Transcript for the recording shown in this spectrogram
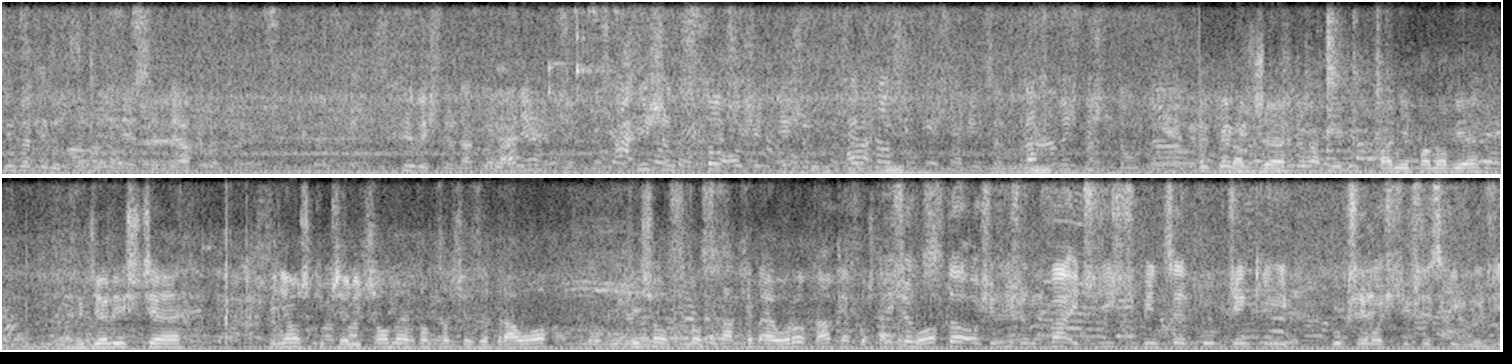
Sylwia, ty wyślesz, nie? Jest Sylwia? Ty wyślesz na kolanie? 1182 i 35 centów. Tak, weź wyślij tą Także Panie i Panowie, widzieliście pieniążki przeliczone, to co się zebrało. 1100 z hakiem euro, tak? Jakoś tak to było? 1182 i 35 centów dzięki uprzejmości wszystkich ludzi.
